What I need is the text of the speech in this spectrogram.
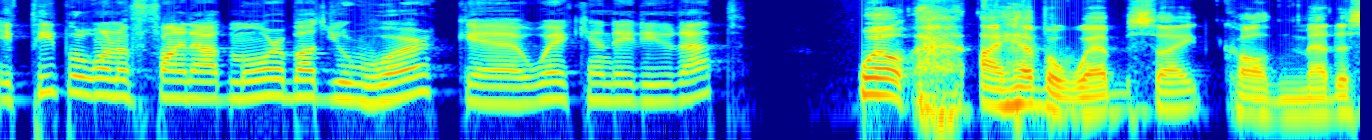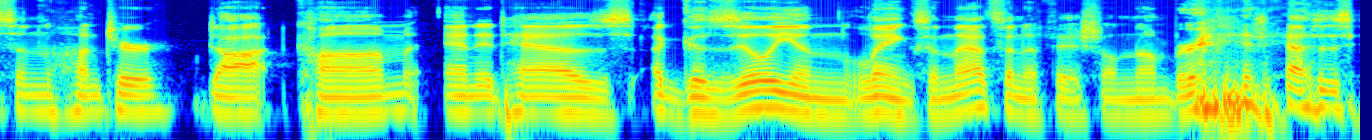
If people want to find out more about your work, uh, where can they do that? Well, I have a website called medicinehunter.com and it has a gazillion links and that's an official number. It has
